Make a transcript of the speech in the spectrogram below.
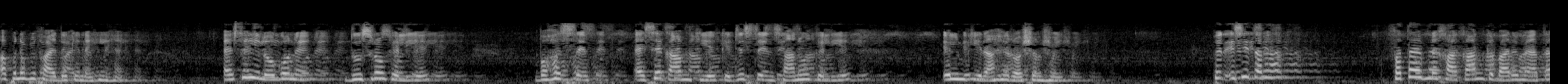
اپنے بھی فائدے کے نہیں ہیں۔ ایسے ہی لوگوں نے دوسروں کے لیے بہت سے ایسے کام کیے کہ جس سے انسانوں کے لیے علم کی راہیں روشن ہوئی پھر اسی طرح فتح ابن خاقان کے بارے میں آتا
